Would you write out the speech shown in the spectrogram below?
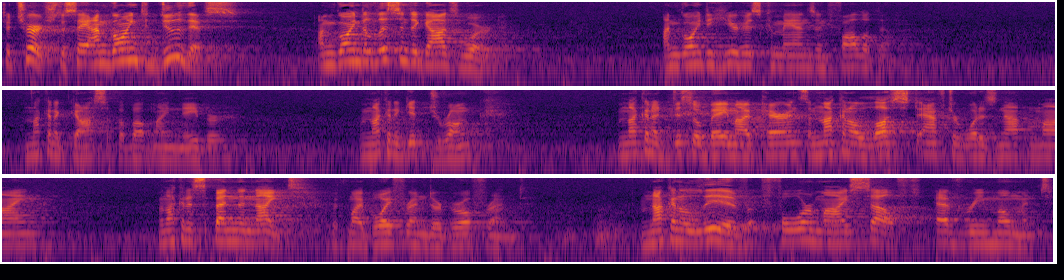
to church, to say, I'm going to do this. I'm going to listen to God's word. I'm going to hear his commands and follow them. I'm not going to gossip about my neighbor. I'm not going to get drunk. I'm not going to disobey my parents. I'm not going to lust after what is not mine. I'm not going to spend the night with my boyfriend or girlfriend. I'm not going to live for myself every moment.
